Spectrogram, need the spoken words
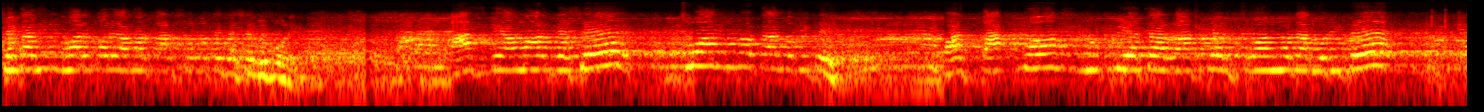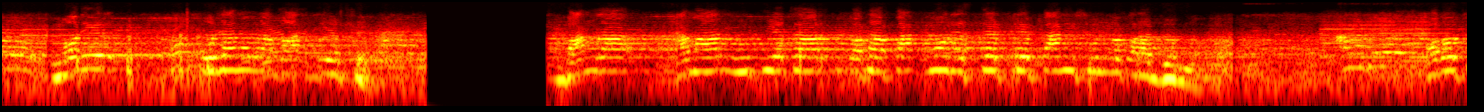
সেটা নির্ভর করে আমার পার্শ্ববর্তী দেশের উপরে। আজকে আমার দেশের চুয়ান্নটা নদীতে প্রাক্তন ইউপিএচার রাষ্ট্রের চুয়ান্নটা নদীতে নদীর বাদ দিয়েছে। বাংলা আমার ইউপিএচার তথা পাকমন স্টেটকে পানি শূন্য করার জন্য। অথচ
